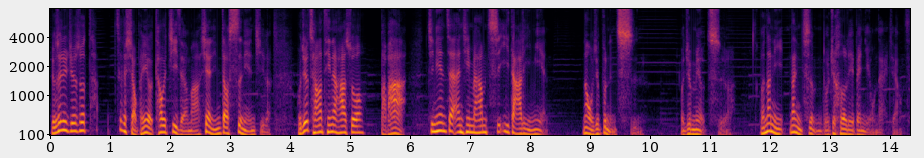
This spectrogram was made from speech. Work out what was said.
有时候你觉得说他。这个小朋友他会记得吗？现在已经到四年级了，我就常常听到他说：“爸爸，今天在安亲班他们吃意大利面，那我就不能吃，我就没有吃了。”我说：“那你那你吃？”我就喝了一杯牛奶这样子。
